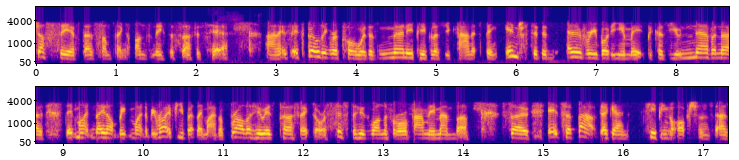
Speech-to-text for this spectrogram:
just see if there's something underneath the surface here. And it's, it's building rapport with as many people as you can. It's being interested in everybody you meet because you never know. They might, they not be, might not be right for you, but they might have a brother who is perfect or a sister who's wonderful or a family member. So it's about, again, keeping your options as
